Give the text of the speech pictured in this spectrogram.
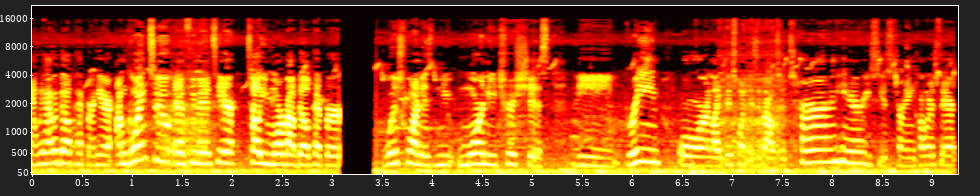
And we have a bell pepper here. I'm going to, in a few minutes here, tell you more about bell pepper which one is nu more nutritious, the green or like this one is about to turn here. You see it's turning colors there.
